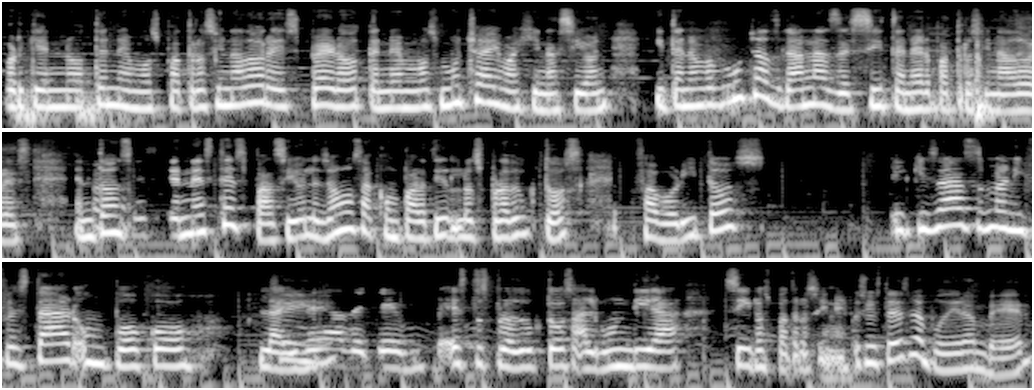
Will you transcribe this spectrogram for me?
Porque no tenemos patrocinadores, pero tenemos mucha imaginación y tenemos muchas ganas de sí tener patrocinadores. Entonces, en este espacio les vamos a compartir los productos favoritos y quizás manifestar un poco la idea de que estos productos algún día sí nos patrocinen. Si ustedes me pudieran ver,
